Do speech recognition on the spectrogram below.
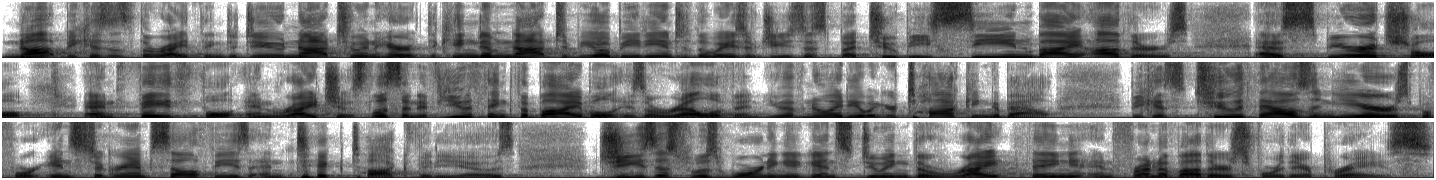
not because it's the right thing to do, not to inherit the kingdom, not to be obedient to the ways of Jesus, but to be seen by others as spiritual and faithful and righteous. Listen, if you think the Bible is irrelevant, you have no idea what you're talking about. Because 2,000 years before Instagram selfies and TikTok videos, Jesus was warning against doing the right thing in front of others for their praise.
